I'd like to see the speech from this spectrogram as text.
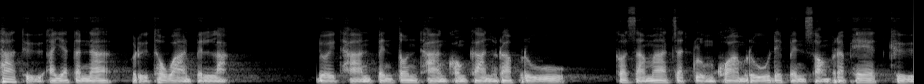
ถ้าถืออายตนะหรือทวารเป็นหลัก โดยฐานเป็นต้นทางของการรับรู้ ก็สามารถจัดกลุ่มความรู้ได้เป็นสองประเภท คือ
